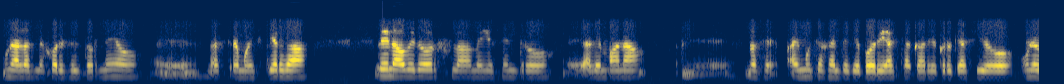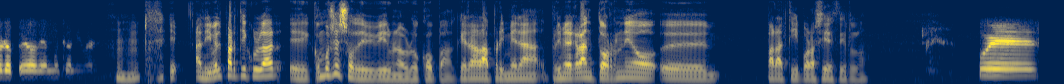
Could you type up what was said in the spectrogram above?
una de las mejores del torneo, la extremo izquierda. Lena Obedorf, la mediocentro centro alemana, eh, no sé, hay mucha gente que podría destacar. Yo creo que ha sido un europeo de mucho nivel. Eh, a nivel particular, eh, ¿cómo es eso de vivir una Eurocopa? Que era la primera, primer gran torneo para ti, por así decirlo. Pues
